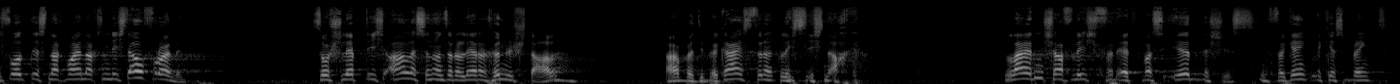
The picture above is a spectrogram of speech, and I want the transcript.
Ich wollte es nach Weihnachten nicht aufräumen. So schleppte ich alles in unsere leere Hühnerstall, aber die Begeisterung ließ sich nach. Leidenschaftlich für etwas Irdisches und Vergängliches bringt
